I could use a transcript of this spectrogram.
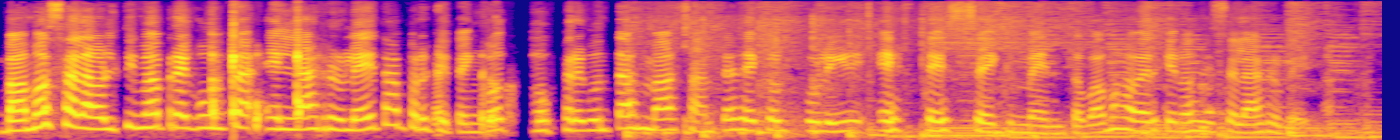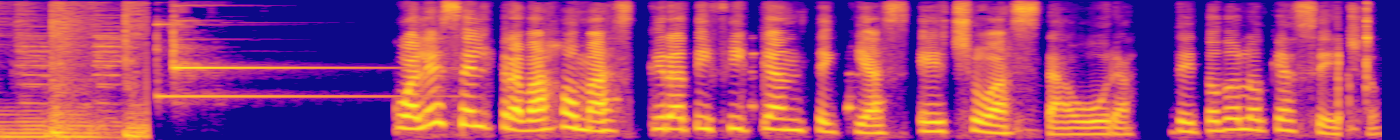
vamos a la última pregunta en la ruleta porque tengo dos preguntas más antes de concluir este segmento. Vamos a ver qué nos dice la ruleta. ¿Cuál es el trabajo más gratificante que has hecho hasta ahora? De todo lo que has hecho.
